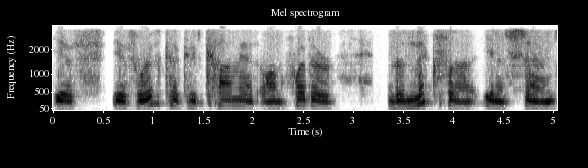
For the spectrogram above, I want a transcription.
if if Rivka could comment on whether the mikveh, in a sense,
